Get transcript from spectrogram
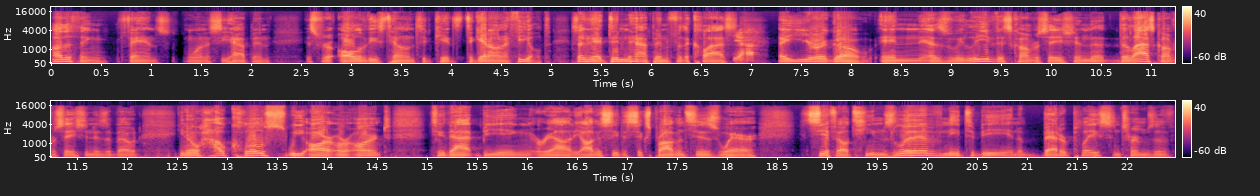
other thing fans want to see happen is for all of these talented kids to get on a field. Something that didn't happen for the class yeah. a year ago. And as we leave this conversation, the, the last conversation is about, you know, how close we are or aren't to that being a reality. Obviously, the six provinces where CFL teams live need to be in a better place in terms of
